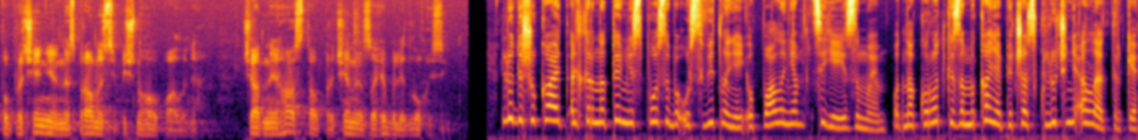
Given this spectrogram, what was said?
по причині несправності пічного опалення. Чадний газ став причиною загибелі двох осіб. Люди шукають альтернативні способи освітлення й опалення цієї зими. Однак короткі замикання під час включення електрики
